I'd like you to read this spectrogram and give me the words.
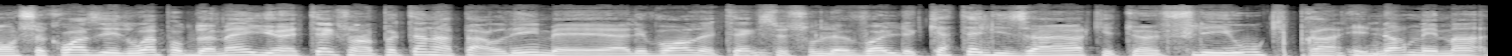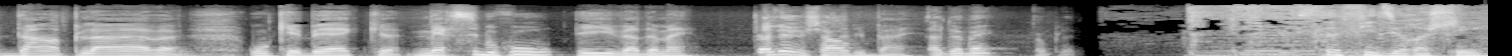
on se croise les doigts pour demain. Il y a un texte, on n'a pas le temps d'en parler, mais allez voir le texte sur le vol de catalyseurs, qui est un fléau qui prend énormément d'ampleur euh, au Québec. Merci beaucoup, Yves. À demain. Salut Richard. Salut, bye. À demain. s'il vous plaît. Sophie Durocher.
